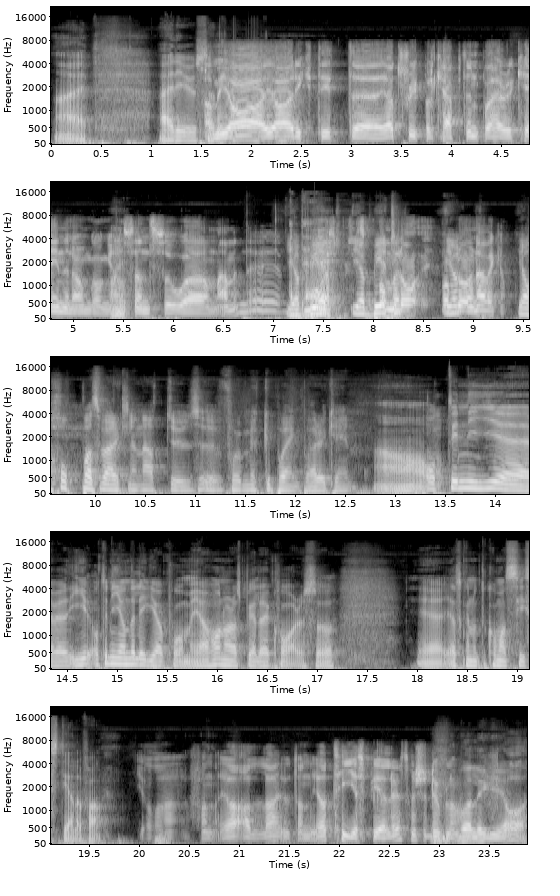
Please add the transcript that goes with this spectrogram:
Nej. Nej, det är ju ja, men jag, jag har riktigt, uh, jag har triple captain på Harry Kane den här omgången Nej. och sen så, uh, ja men det, jag ber, jag ber kommer vara bra den här veckan. Jag hoppas verkligen att du får mycket poäng på Harry Kane. Ja, 89, 89 ligger jag på mig. Jag har några spelare kvar så eh, jag ska nog inte komma sist i alla fall. Ja, fan, jag har alla utan, jag har 10 spelare som kör dubbla. Var ligger jag?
